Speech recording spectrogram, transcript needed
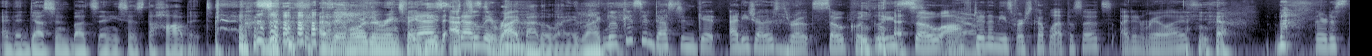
and then Dustin butts in. He says The Hobbit. So, as a Lord of the Rings fan, Yes, he's absolutely Dustin. right. By the way, like Lucas and Dustin get at each other's throats so quickly, Yes. so often in these first couple episodes. I didn't realize yeah, they're just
